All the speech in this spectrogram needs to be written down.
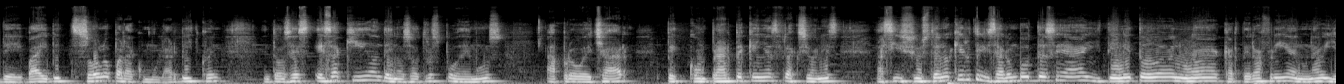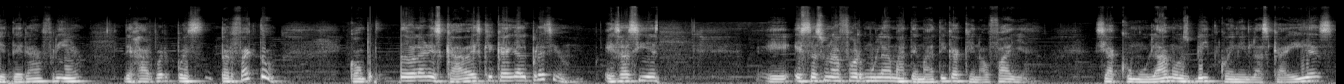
de Bybit solo para acumular Bitcoin. Entonces es aquí donde nosotros podemos aprovechar, comprar pequeñas fracciones. Así, si usted no quiere utilizar un bot DCA y tiene todo en una cartera fría, en una billetera fría de hardware, pues perfecto. Compre dólares cada vez que caiga el precio. Es así. Es. Eh, esta es una fórmula matemática que no falla. Si acumulamos Bitcoin en las caídas,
